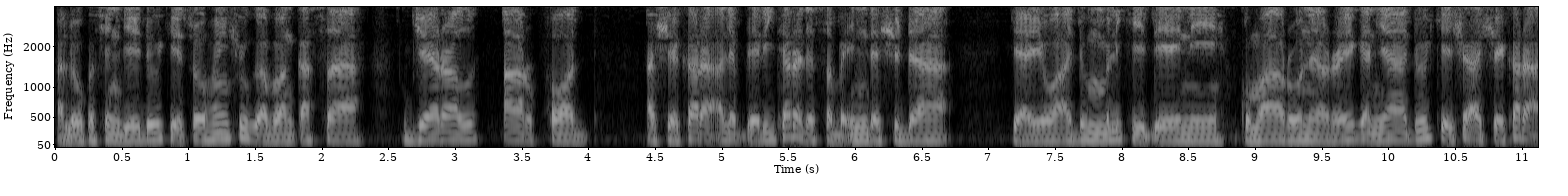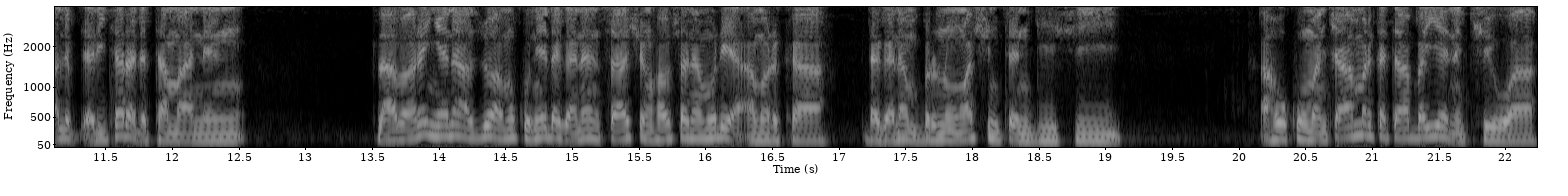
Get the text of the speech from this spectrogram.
a lokacin da ya doke tsohon shugaban ƙasa gerald r. Ford. A shekarar 1976 ya yi wa'adin mulki ɗaya ne kuma ronald reagan ya doke shi a shekarar 1980 labaran yana zuwa muku ne daga nan sashen hausa na murya amurka daga nan birnin Washington DC. A hukumance Amurka ta bayyana cewa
